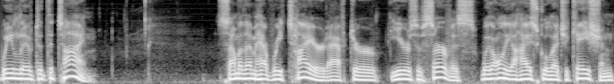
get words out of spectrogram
we lived at the time. Some of them have retired after years of service with only a high school education,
